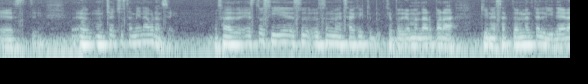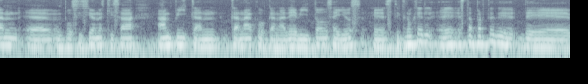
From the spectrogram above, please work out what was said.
Este, eh, muchachos, también ábranse. O sea, esto sí es, es un mensaje que, que podría mandar para quienes actualmente lideran eh, en posiciones quizá AMPI, Can, Canaco, Canadevi, todos ellos. Este, creo que eh, esta parte de, de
